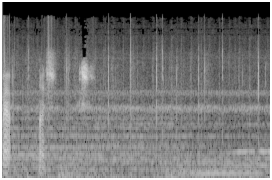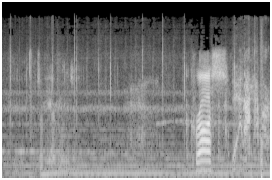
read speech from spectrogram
map. Nice. Hmm, What's up here? Across. I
